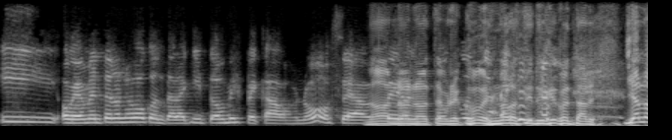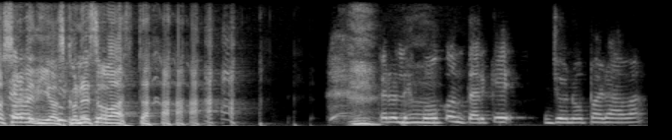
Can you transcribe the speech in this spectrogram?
y obviamente no les voy a contar aquí todos mis pecados, ¿no? O sea, no, no, no te preocupes, no los tienes que contar. Ya lo sabe Dios, con eso basta. pero les puedo contar que yo no paraba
